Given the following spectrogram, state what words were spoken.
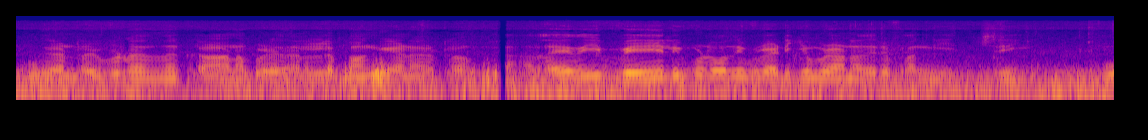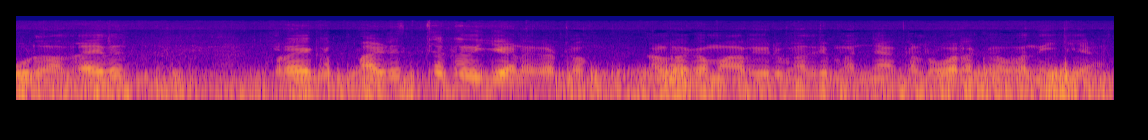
ഇത് കണ്ടോ ഇവിടെ നിന്ന് കാണുമ്പോഴേ നല്ല ഭംഗിയാണ് കേട്ടോ അതായത് ഈ വെയിലും പോലെ അടിക്കുമ്പോഴാണ് അതിന്റെ ഭംഗി ഇച്ചിരി കൂടുന്നത്. അതായത് കുറേയൊക്കെ പഴുത്തൊക്കെ നിൽക്കുകയാണ് കേട്ടോ. കളറൊക്കെ മാറി ഒരുമാതിരി മഞ്ഞ കളർ പോലൊക്കെ വന്നിരിക്കുകയാണ്.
